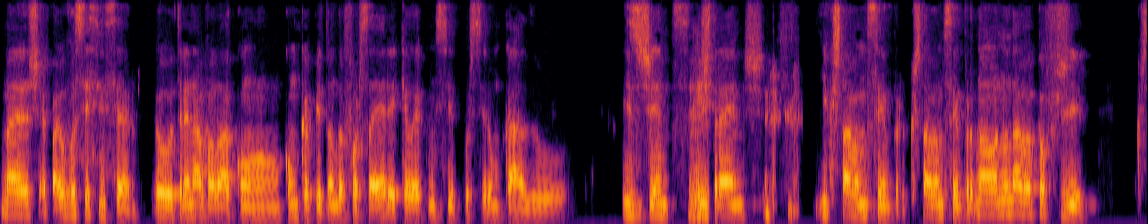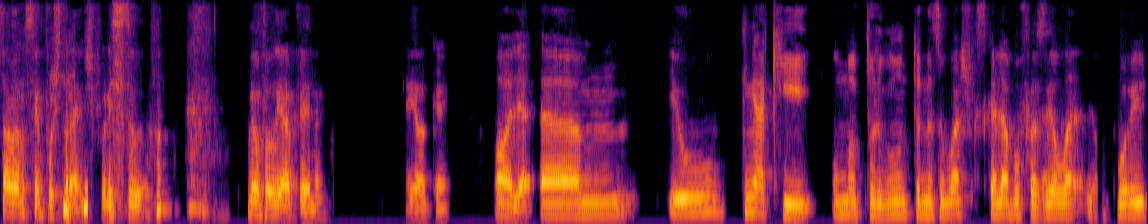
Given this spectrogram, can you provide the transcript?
Mas, epá, eu vou ser sincero, eu treinava lá com, com um capitão da Força Aérea, que ele é conhecido por ser um bocado exigente nos treinos e gostava-me sempre, gostava-me sempre. Não, não dava para fugir. Gostava-me sempre os treinos, por isso não valia a pena. Ok, ok. Olha, hum, eu tinha aqui uma pergunta, mas eu acho que se calhar vou fazê-la depois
